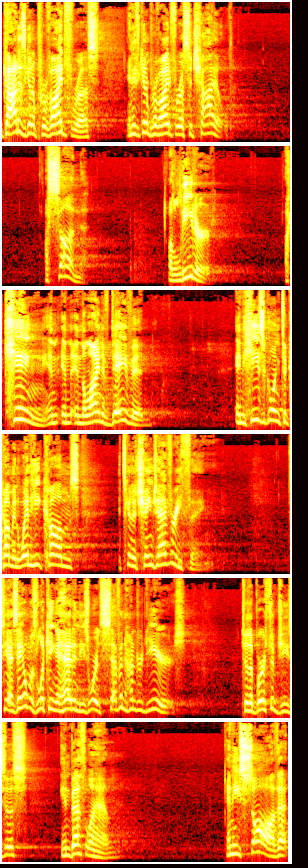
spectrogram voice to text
God is going to provide for us, and He's going to provide for us a child, a son, a leader, a king in, in, in the line of David. And He's going to come, and when He comes, it's going to change everything. See, Isaiah was looking ahead in these words 700 years to the birth of Jesus in Bethlehem. And he saw that,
